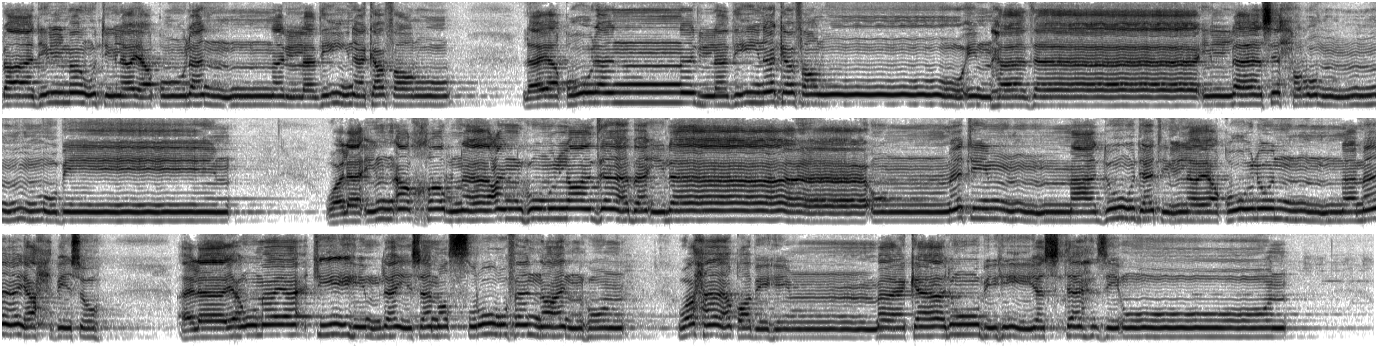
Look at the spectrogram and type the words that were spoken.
بعد الموت ليقولن الذين كفروا ليقولن الذين كفروا إن هذا إلا سحر مبين. ولئن أخرنا عنهم العذاب إلى معدودة ليقولن ما يحبسه. ألا يوم يأتيهم ليس مصروفا عنهم وحاق بهم ما كانوا به يستهزئون.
